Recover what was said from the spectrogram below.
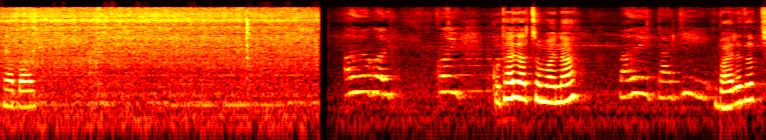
খাবার। কোথায় যাচ্ছ ময়না? বাইরে যাচ্ছ?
